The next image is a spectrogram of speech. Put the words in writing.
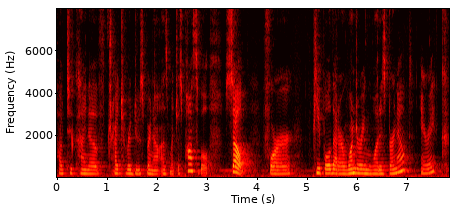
how to kind of try to reduce burnout as much as possible. So, for people that are wondering what is burnout, Eric,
